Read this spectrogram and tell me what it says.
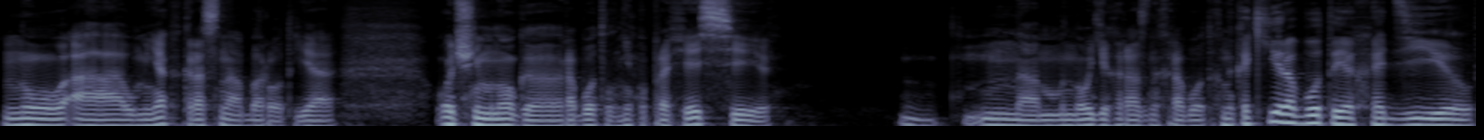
Ну, а у меня как раз наоборот. Я очень много работал не по профессии, на многих разных работах. На какие работы я ходил,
